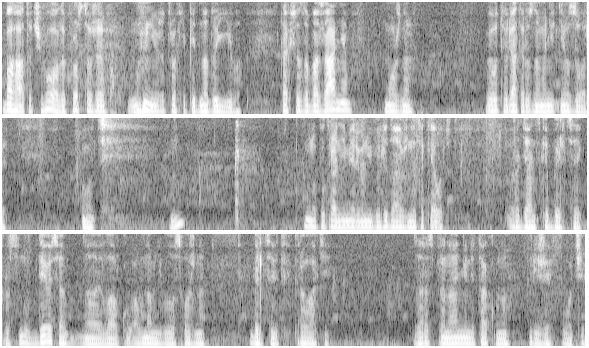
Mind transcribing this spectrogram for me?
багато чого, але просто вже ну, мені вже трохи піднадоїло. Так що за бажанням можна виготовляти різноманітні озори. От. Ну, воно, по крайній мірі, мені виглядає вже не таке от радянське бильце, як просто ну, дивишся на лавку, а воно мені було схоже на бильце від кроваті. Зараз принаймні не так воно ріже очі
